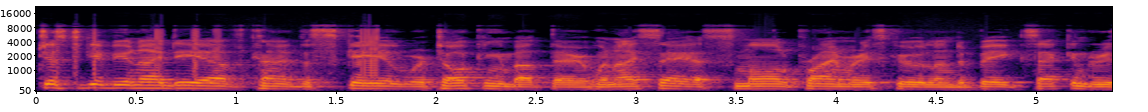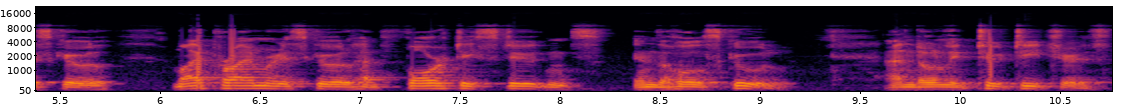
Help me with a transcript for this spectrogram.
Just to give you an idea of kind of the scale we're talking about there, when I say a small primary school and a big secondary school, my primary school had 40 students in the whole school and only two teachers.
